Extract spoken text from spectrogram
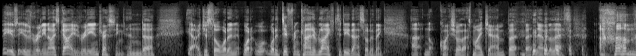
but he was he was a really nice guy. He's really interesting, and uh, yeah, I just thought what an what what a different kind of life to do that sort of thing. Uh, not quite sure that's my jam, but but nevertheless. um,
